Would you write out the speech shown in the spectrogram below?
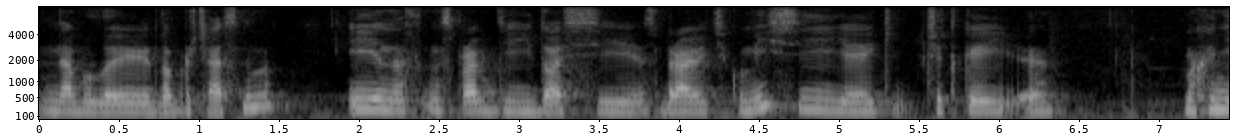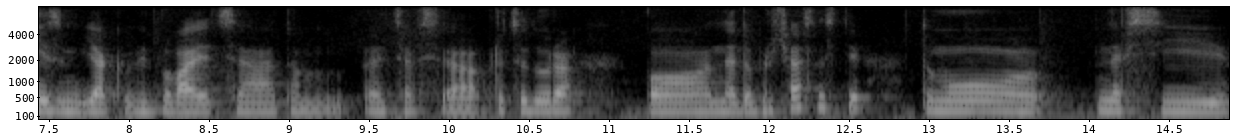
не були доброчесними. І насправді й досі збирають комісії, є чіткий е, механізм, як відбувається там е, ця вся процедура по недоброчесності. Тому не всі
